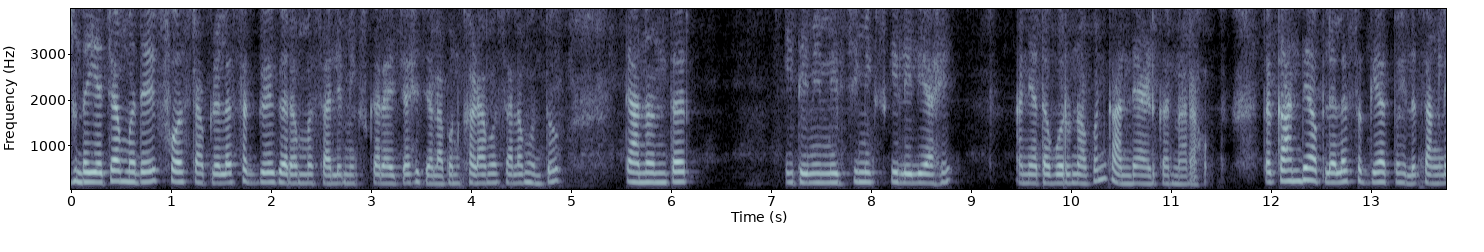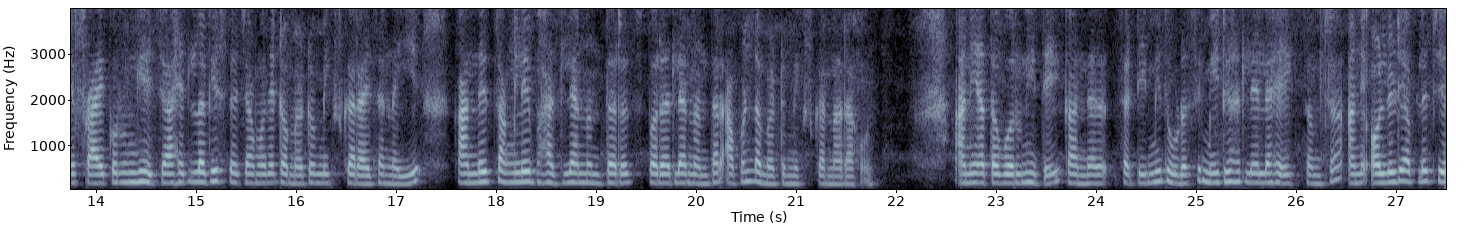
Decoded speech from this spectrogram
आता याच्यामध्ये फर्स्ट आपल्याला सगळे गरम मसाले मिक्स करायचे आहे ज्याला आपण खडा मसाला म्हणतो. त्यानंतर इथे मी मिरची मिक्स केलेली आहे. आणि आता वरून आपण कांदे ॲड करणार आहोत. तर कांदे आपल्याला सगळ्यात पहिलं चांगले फ्राय करून घ्यायचे आहेत. लगेच त्याच्यामध्ये टोमॅटो मिक्स करायचा नाही आहे कांदे चांगले भाजल्यानंतरच परतल्यानंतर आपण टोमॅटो मिक्स करणार आहोत. आणि आता वरून इथे कांद्यासाठी मी थोडंसं मीठ घातलेलं आहे एक चमचा. आणि ऑलरेडी आपल्या चि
